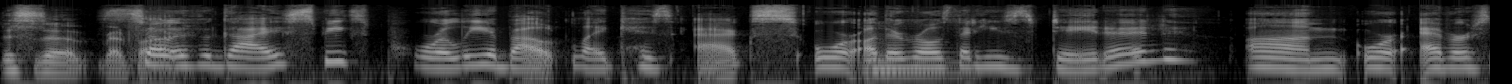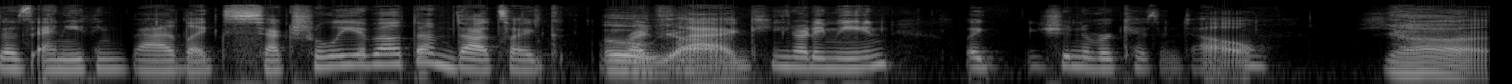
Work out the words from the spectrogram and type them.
this is a red flag? So if a guy speaks poorly about like his ex or other girls Mm-hmm. that he's dated, um, or ever says anything bad like sexually about them, that's like Oh, red yeah. flag. You know what I mean? Like you should never kiss and tell. yeah,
